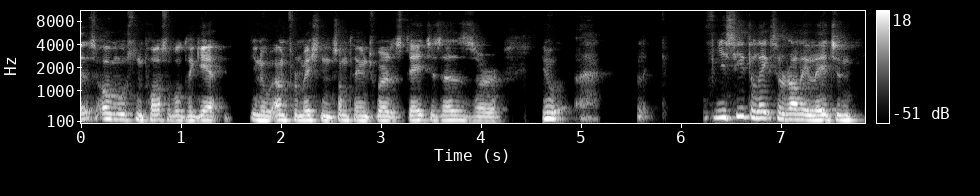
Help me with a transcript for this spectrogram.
it's almost impossible to get you know information sometimes where the stages is, or you know, like you see the likes of Rally Legend,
